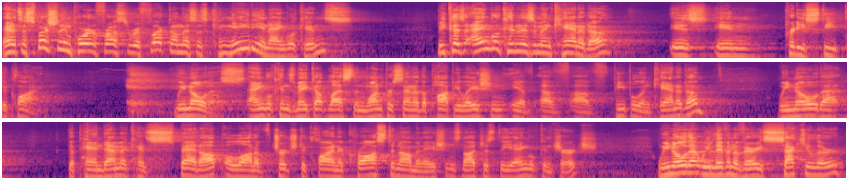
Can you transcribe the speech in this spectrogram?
And it's especially important for us to reflect on this as Canadian Anglicans because Anglicanism in Canada is in pretty steep decline. We know this. Anglicans make up less than 1% of the population of, of, of people in Canada. We know that the pandemic has sped up a lot of church decline across denominations, not just the Anglican Church. We know that we live in a very secular,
